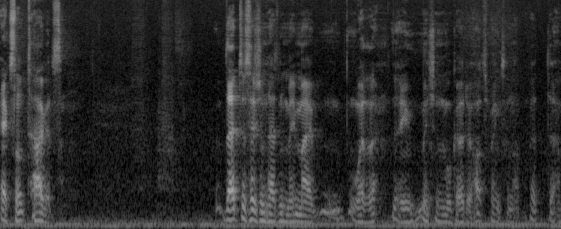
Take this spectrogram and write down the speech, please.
excellent targets that decision hasn't been made whether the mission will go to hot springs or not, but um,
